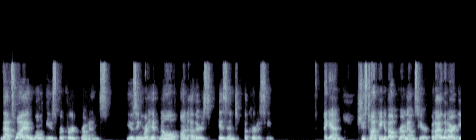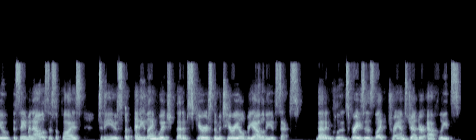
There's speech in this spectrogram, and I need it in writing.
That's why I won't use preferred pronouns. Using Rohypnol on others isn't a courtesy. Again, she's talking about pronouns here, but I would argue the same analysis applies to the use of any language that obscures the material reality of sex. That includes phrases like transgender athletes,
